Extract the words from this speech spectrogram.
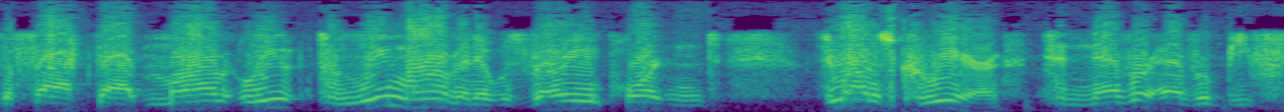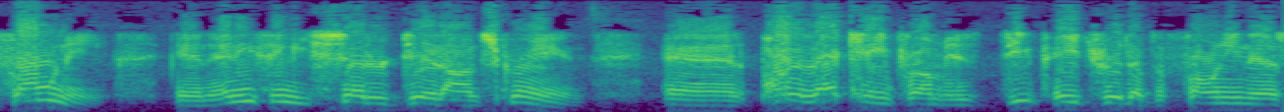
the fact that Mar- Lee, to Lee Marvin, it was very important throughout his career to never ever be phony in anything he said or did on screen. And part of that came from his deep hatred of the phoniness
